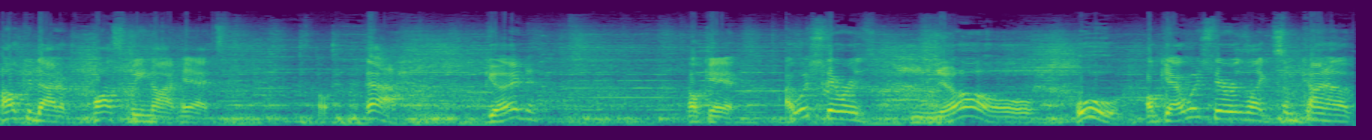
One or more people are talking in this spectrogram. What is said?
How could that have possibly not hit? Ah, good. Okay, I wish there was no. Ooh, okay. I wish there was like some kind of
